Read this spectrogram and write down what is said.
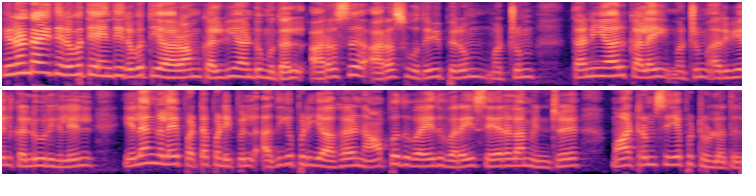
இரண்டாயிரத்தி இருபத்தி ஐந்து இருபத்தி ஆறாம் கல்வியாண்டு முதல் அரசு அரசு உதவி பெறும் மற்றும் தனியார் கலை மற்றும் அறிவியல் கல்லூரிகளில் இளங்கலை பட்டப்படிப்பில் அதிகப்படியாக நாற்பது வயது வரை சேரலாம் என்று மாற்றம் செய்யப்பட்டுள்ளது.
